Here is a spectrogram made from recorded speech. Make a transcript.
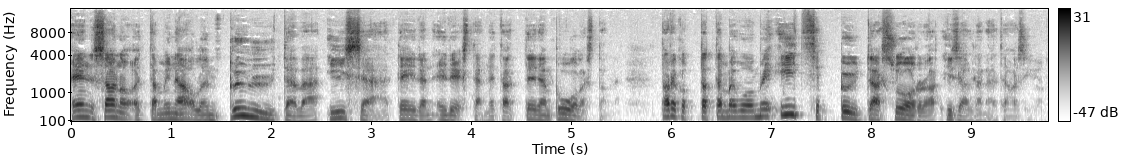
En sano, että minä olen pyytävä isää teidän edestänne tai teidän puolestanne. Tarkoittaa, että me voimme itse pyytää suoraan isältä näitä asioita.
